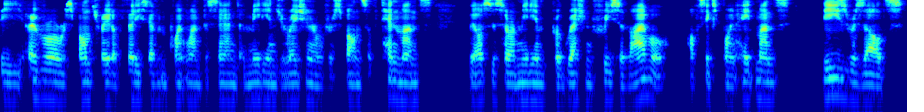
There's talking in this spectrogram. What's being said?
the overall response rate of 37.1%, a median duration of response of 10 months, we also saw a median progression free survival of 6.8 months. These results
